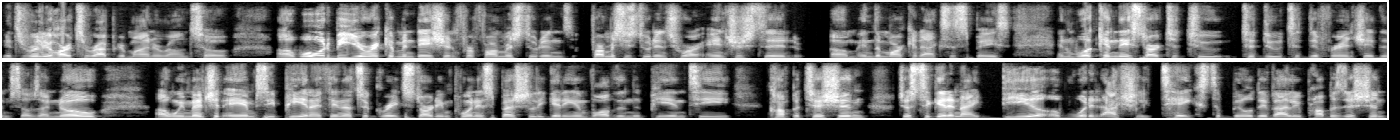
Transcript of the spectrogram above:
it's really hard to wrap your mind around. So, uh, what would be your recommendation for pharma students, pharmacy students who are interested um, in the market access space, and what can they start to to, to do to differentiate themselves? I know uh, we mentioned AMCP, and I think that's a great starting point, especially getting involved in the PNT competition, just to get an idea of what it actually takes to build a value proposition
